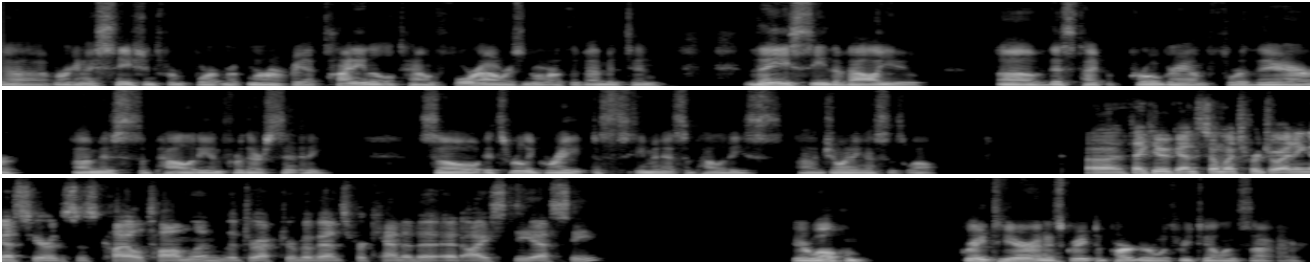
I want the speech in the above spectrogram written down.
uh, organizations from Fort McMurray, a tiny little town four hours north of Edmonton. They see the value of this type of program for their uh, municipality and for their city. So it's really great to see municipalities uh, joining us as well. Uh, thank you again so much for joining us here. This is Kyle Tomlin, the Director of Events for Canada at ICSC. You're welcome. Great to hear, and it's great to partner with Retail Insider.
